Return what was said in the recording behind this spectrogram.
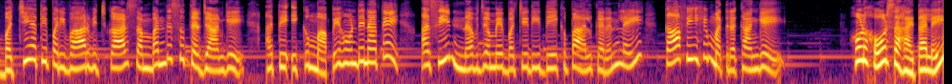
ਬੱਚੇ ਅਤੇ ਪਰਿਵਾਰ ਵਿਚਕਾਰ ਸੰਬੰਧ ਸੁਧਰ ਜਾਣਗੇ ਅਤੇ ਇੱਕ ਮਾਪੇ ਹੋਣ ਦੇ ਨਾਤੇ ਅਸੀਂ ਨਵਜੰਮੇ ਬੱਚੇ ਦੀ ਦੇਖਭਾਲ ਕਰਨ ਲਈ ਕਾਫੀ ਹਿੰਮਤ ਰੱਖਾਂਗੇ। ਹੁਣ ਹੋਰ ਸਹਾਇਤਾ ਲਈ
